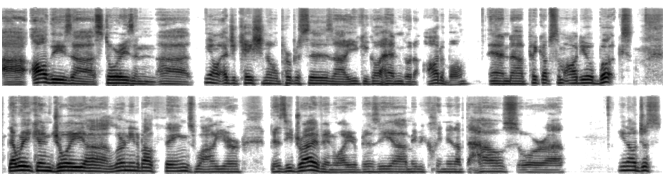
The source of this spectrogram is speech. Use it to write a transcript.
Uh, all these uh, stories and uh, you know educational purposes, uh, you could go ahead and go to Audible and uh, pick up some audio books. That way, you can enjoy learning about things while you're busy driving, while you're busy maybe cleaning up the house, or you know, just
